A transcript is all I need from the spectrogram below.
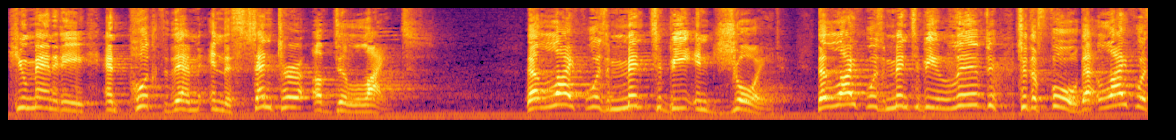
humanity and put them in the center of delight? That life was meant to be enjoyed. That life was meant to be lived to the full. That life was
